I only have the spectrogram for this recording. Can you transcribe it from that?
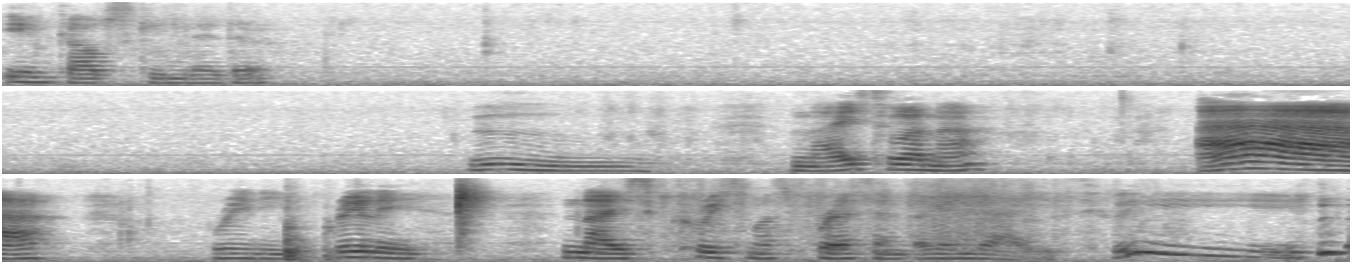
In calfskin leather. Ooh, nice one, huh? Ah, really, really nice Christmas present again, guys.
